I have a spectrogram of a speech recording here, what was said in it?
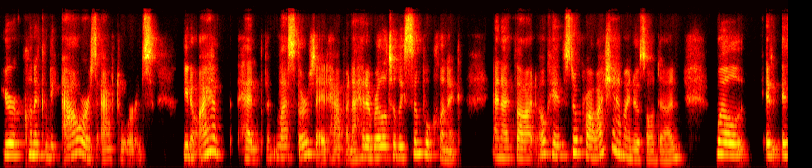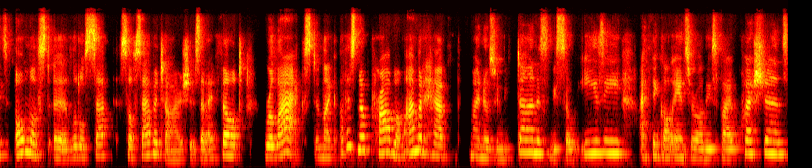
your clinic could be hours afterwards you know, I have had last Thursday it happened. I had a relatively simple clinic and I thought, okay, there's no problem. I should have my notes all done. Well, it, it's almost a little self sabotage is that I felt relaxed and like, oh, there's no problem. I'm going to have my notes going to be done. It's going to be so easy. I think I'll answer all these five questions.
